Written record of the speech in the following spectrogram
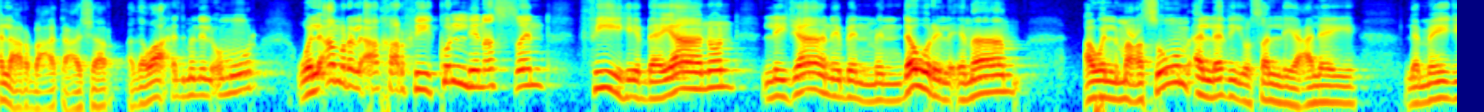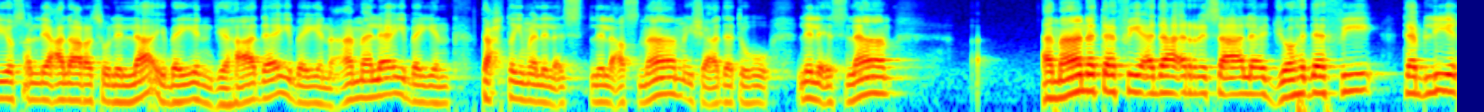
الأربعة عشر. هذا واحد من الأمور. والأمر الآخر في كل نص فيه بيان لجانب من دور الإمام أو المعصوم الذي يصلي عليه. لما يجي يصلي على رسول الله يبين جهاده يبين عمله يبين تحطيمه للأصنام إشادته للإسلام أمانته في أداء الرسالة جهده في تبليغ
